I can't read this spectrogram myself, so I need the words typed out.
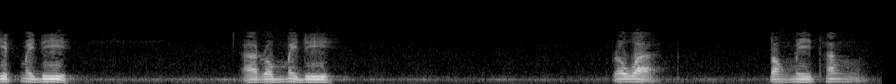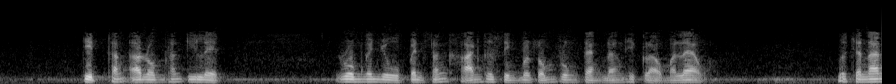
จิตไม่ดี อารมณ์ไม่ดี เพราะว่าต้องมีทั้งจิตทั้งอารมณ์ทั้งกิเลสรวมกันอยู่เป็นสังขารคือสิ่งผสมปรุงแต่งดังที่กล่าวมาแล้ว เพราะฉะนั้น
